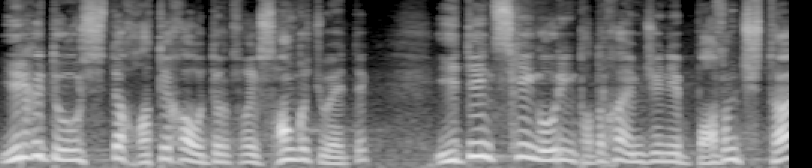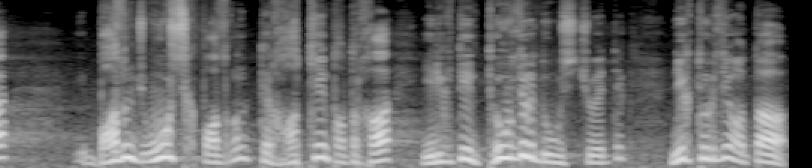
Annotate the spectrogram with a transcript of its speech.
Иргэд өөрсдөө хотынхоо удирдлагыг сонгож байдаг. Эдийн засгийн өөрийн тодорхой хэмжээний боломжтой боломж үүсэх болгонд тэр хотын тодорхой иргэдийн төвлөрөл үүсч байдаг. Нэг төрлийн одоо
